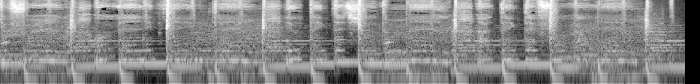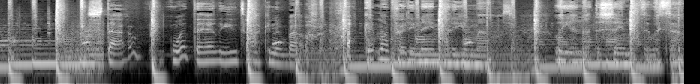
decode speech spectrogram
your friend or anything. Damn, you think that you're the man. I think therefore I am. Stop. What the hell are you talking about? Get my pretty name out of your mouth. Same with or without.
